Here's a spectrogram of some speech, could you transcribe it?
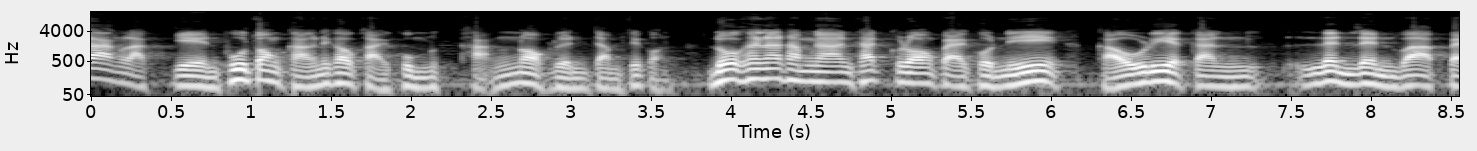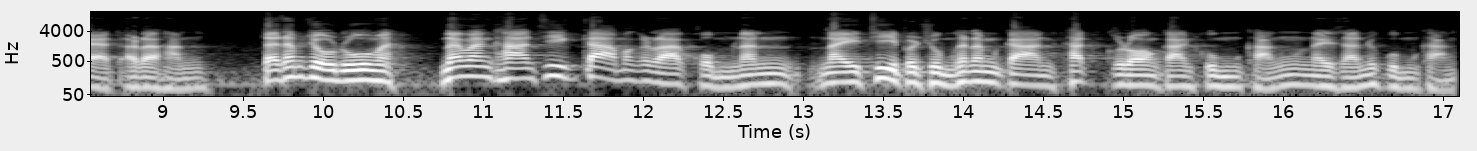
ร่างหลักเกณฑ์ผู้ต้องขังที่เข้าข่ายคุมขังนอกเรือนจำเสียก่อน โดยคณะทำงานคัดกรอง 8 คนนี้ เขาเรียกกันเล่น ๆ ว่า 8 อรหันต์แต่ท่านผู้ชมรู้ไหมในวันคารที่ 9 มกราคมนั้น ในที่ประชุมคณะกรรมการคัดกรองการคุมขังในสถานคุมขัง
